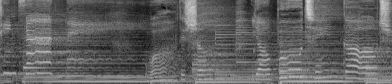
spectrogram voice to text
停赞美，我的手要不停高举，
